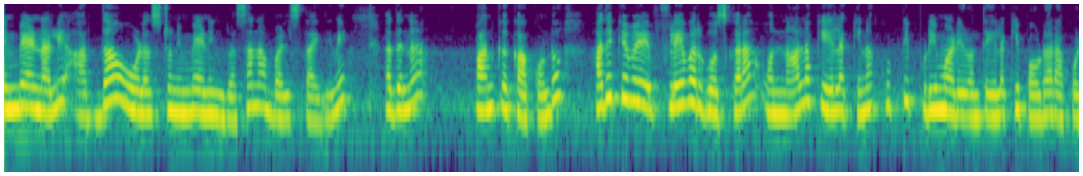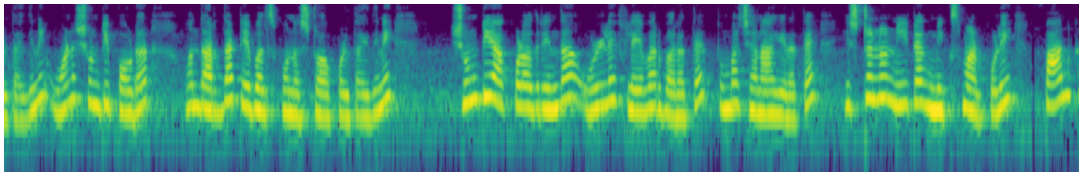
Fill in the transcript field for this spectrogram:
ನಿಂಬೆಹಣ್ಣಲ್ಲಿ ಅರ್ಧ ಹೋಳಷ್ಟು ನಿಂಬೆಹಣ್ಣಿನ ರಸನ ಬಳಸ್ತಾ ಇದ್ದೀನಿ. ಅದನ್ನು ಪಾನಕಕ್ಕೆ ಹಾಕ್ಕೊಂಡು ಅದಕ್ಕೆ ಫ್ಲೇವರ್ಗೋಸ್ಕರ ಒಂದು ನಾಲ್ಕು ಏಲಕ್ಕಿನ ಕುಟ್ಟಿ ಪುಡಿ ಮಾಡಿರುವಂಥ ಏಲಕ್ಕಿ ಪೌಡರ್ ಹಾಕ್ಕೊಳ್ತಾ ಇದ್ದೀನಿ. ಒಣ ಶುಂಠಿ ಪೌಡರ್ ಒಂದು ಅರ್ಧ ಟೇಬಲ್ ಸ್ಪೂನ್ ಅಷ್ಟು ಹಾಕ್ಕೊಳ್ತಾ ಇದ್ದೀನಿ. ಶುಂಠಿ ಹಾಕ್ಕೊಳ್ಳೋದ್ರಿಂದ ಒಳ್ಳೆ ಫ್ಲೇವರ್ ಬರುತ್ತೆ, ತುಂಬ ಚೆನ್ನಾಗಿರುತ್ತೆ. ಇಷ್ಟನ್ನು ನೀಟಾಗಿ ಮಿಕ್ಸ್ ಮಾಡ್ಕೊಳ್ಳಿ. ಪಾನಕ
